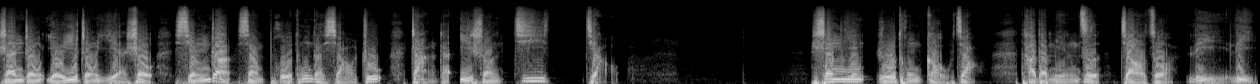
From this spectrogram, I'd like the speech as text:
山中有一种野兽，形状像普通的小猪，长着一双犄角，声音如同狗叫。它的名字叫做李丽。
